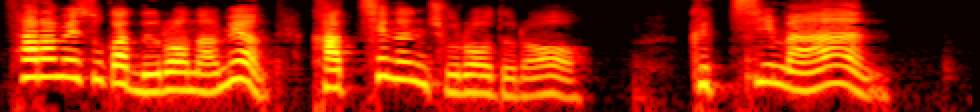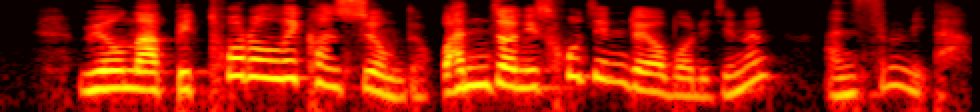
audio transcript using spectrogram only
사람의 수가 늘어나면 가치는 줄어들어. 그치만 will not be totally consumed. 완전히 소진되어 버리지는 않습니다.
